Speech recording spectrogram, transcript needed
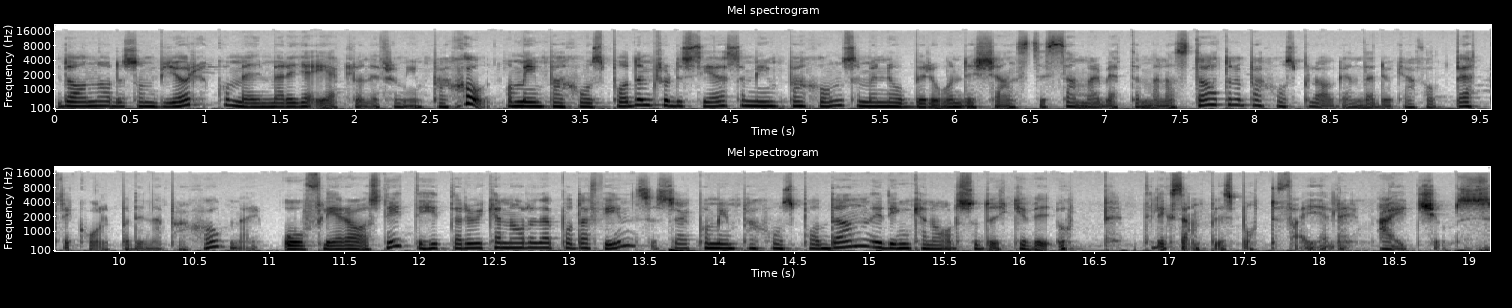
Dan Adolfsson Björk och mig, Maria Eklund från Min Pension. Och Min Pensionspodden produceras av Min Pension som en oberoende tjänst i samarbete mellan staten och pensionsbolagen där du kan få bättre koll på dina pensioner. Och fler avsnitt det hittar du i kanaler där poddar finns. Sök på Min Pensionspodden i din kanal så dyker vi upp till exempel Spotify eller iTunes.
